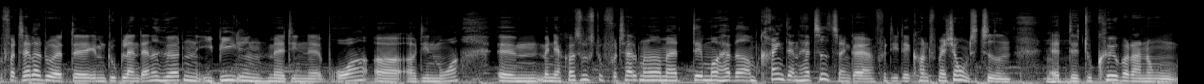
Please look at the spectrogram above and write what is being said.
fortæller du, at øh, jamen, du blandt andet hørte den i bilen med din øh, bror og, og din mor. Øhm, men jeg kan også huske, du fortalte mig noget om, at det må have været omkring den her tid, tænker jeg. Fordi det er konfirmationstiden, mm. at øh, du køber dig nogle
